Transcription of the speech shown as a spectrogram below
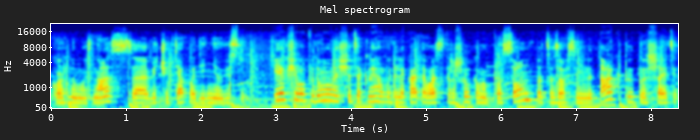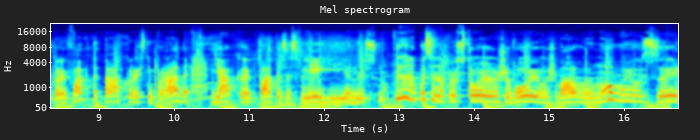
кожному з нас е, відчуття падіння вісні. І якщо ви подумали, що ця книга буде лякати вас страшилками про сон, то це зовсім не так. Тут лише цікаві факти та корисні поради, як дбати за своєю гігієною сну. Книга написана простою, живою, жвавою мовою з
